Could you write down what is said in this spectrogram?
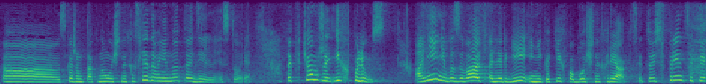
скажем так, научных исследований, но это отдельная история. Так в чем же их плюс? Они не вызывают аллергии и никаких побочных реакций. То есть, в принципе,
